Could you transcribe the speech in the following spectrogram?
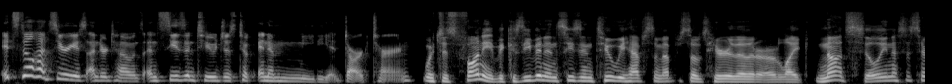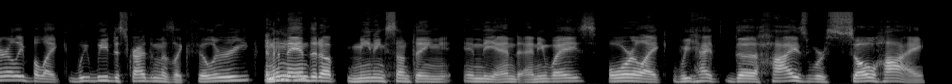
it still had serious undertones and season 2 just took an immediate dark turn. Which is funny because even in season 2 we have some episodes here that are like not silly necessarily but like we we describe them as like fillery and mm-hmm. then they mm-hmm. ended up meaning something in the end anyways or like we had the highs were so high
